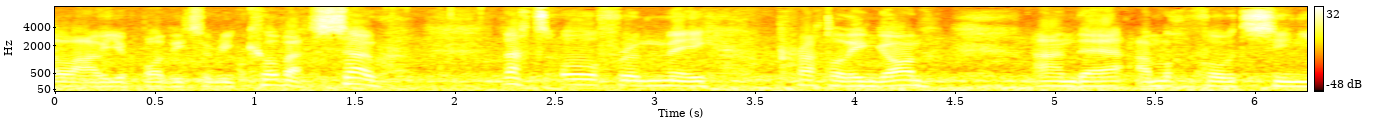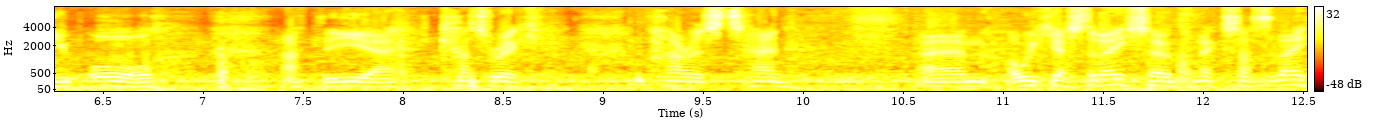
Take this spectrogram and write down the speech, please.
allow your body to recover. So that's all from me. Prattling on. And uh, I'm looking forward to seeing you all at the uh, Catterick Paras 10 um, a week yesterday so next Saturday.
